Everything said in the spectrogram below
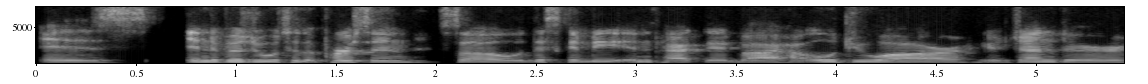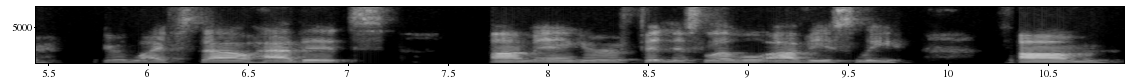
is individual to the person. So this can be impacted by how old you are, your gender, your lifestyle habits, um, and your fitness level, obviously. Um,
